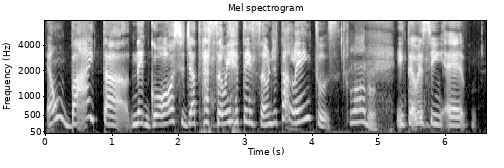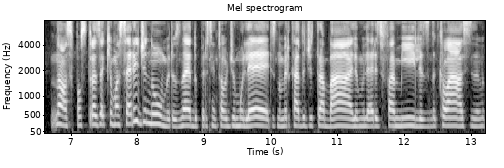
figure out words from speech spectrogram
é um baita negócio de atração e retenção de talentos. Claro. Então, assim, é, nossa, posso trazer aqui uma série de números, né? Do percentual de mulheres no mercado de trabalho, mulheres e famílias, classes, né,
